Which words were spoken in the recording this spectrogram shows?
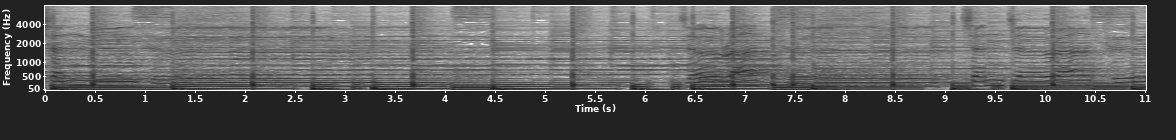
ฉันมีเธอ จะรักเธอ ฉันจะรักเธอ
